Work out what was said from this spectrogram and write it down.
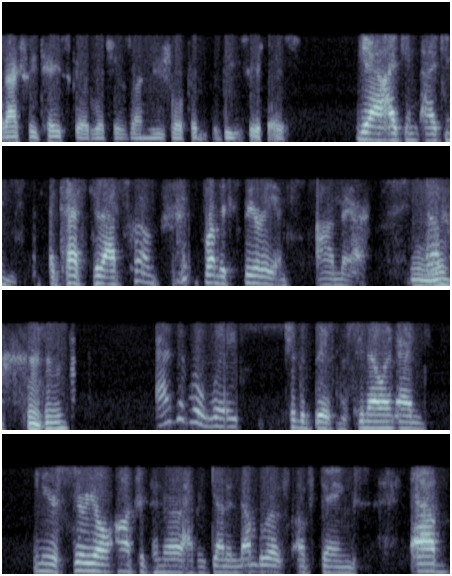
that actually tastes good, which is unusual for the BCA space. Yeah, I can I can attest to that from from experience on there. Mm-hmm. Now, mm-hmm. As it relates to the business, you know, and, and you're a serial entrepreneur, having done a number of of things. Um,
